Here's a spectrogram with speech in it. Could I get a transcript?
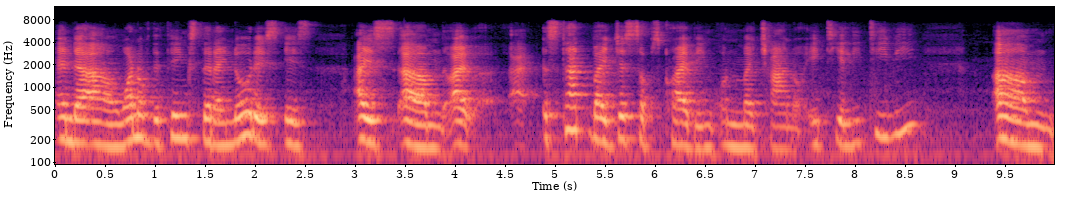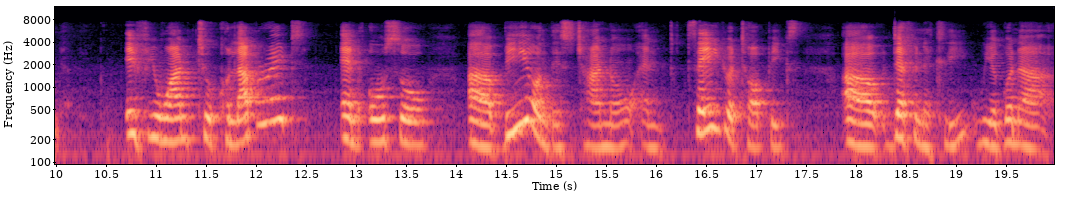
and uh, one of the things that I notice is I, um, I, I, start by just subscribing on my channel, ATLE TV. Um, if you want to collaborate and also uh, be on this channel and say your topics, uh, definitely we are going to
